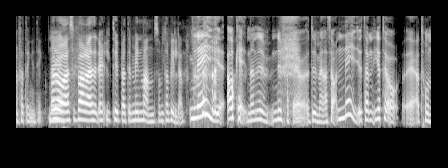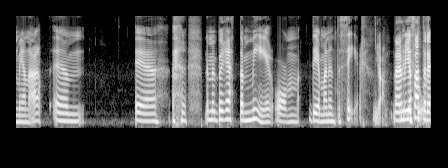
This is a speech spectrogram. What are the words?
Jag fattar ingenting. Nej. Vadå, alltså bara eh, typ att det är min man som tar bilden? Nej, okej, nu, nu fattar jag att du menar så. Nej, utan jag tror eh, att hon menar ehm, eh, nej, men berätta mer om det man inte ser. Ja, nej men jag stort. fattade,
